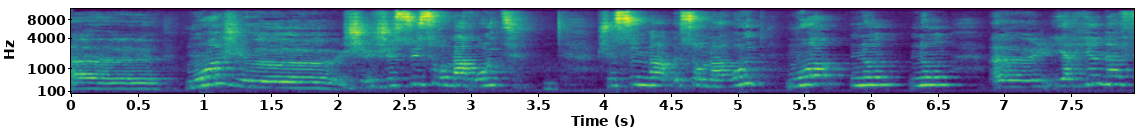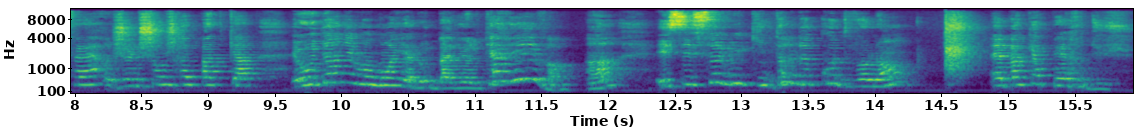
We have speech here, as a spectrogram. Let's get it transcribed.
euh, moi, je, je, suis sur ma route. Je suis sur ma route. Moi, non, non il euh, n'y a rien à faire, je ne changerai pas de cap. Et au dernier moment, il y a l'autre bagnole qui arrive, hein, et c'est celui qui donne le coup de volant, et eh ben, qui a perdu.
